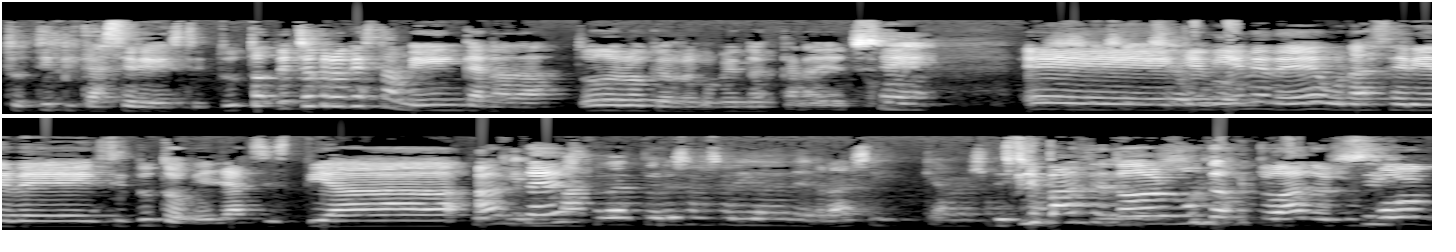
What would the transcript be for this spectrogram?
tu típica serie de instituto. De hecho, creo que es también en Canadá. Todo lo que os recomiendo es canadiense. Sí. Eh, sí, sí, que viene de una serie de instituto que ya existía Porque antes. más de actores han salido de Degrassi, que ahora son Es flipante, todo el mundo ha actuado. Es Sí. un poco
